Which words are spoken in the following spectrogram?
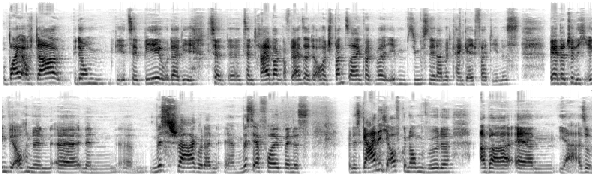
Wobei auch da wiederum die EZB oder die äh, Zentralbank auf der einen Seite auch entspannt sein könnten, weil eben sie müssen ja damit kein Geld verdienen. Es wäre natürlich irgendwie auch ein, äh, ähm, Missschlag oder ein äh, Misserfolg, wenn es wenn es gar nicht aufgenommen würde. Aber ähm, ja, also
